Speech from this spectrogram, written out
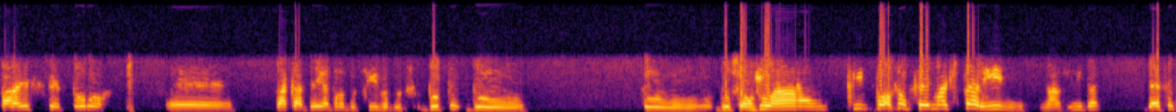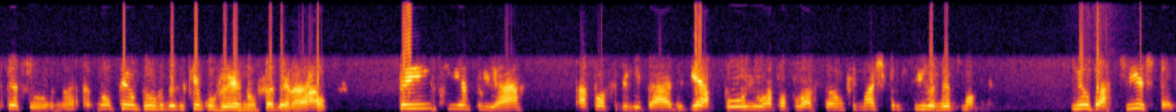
para esse setor é, da cadeia produtiva do, do, do, do, do São João, que possam ser mais perenes na vida dessas pessoas. Né? Não tenho dúvida de que o governo federal tem que ampliar a possibilidade de apoio à população que mais precisa nesse momento. E os artistas,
